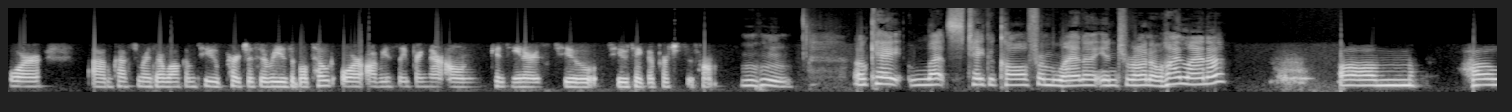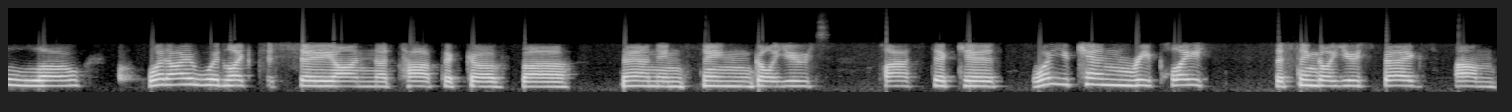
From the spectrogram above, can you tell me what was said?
or um, customers are welcome to purchase a reusable tote, or obviously bring their own containers to to take their purchases home. Mm-hmm. Okay, let's take a call from Lana in Toronto. Hi, Lana. Um, hello. What I would like to say on the topic of uh, banning single-use plastic is what you can replace the single-use bags, um,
